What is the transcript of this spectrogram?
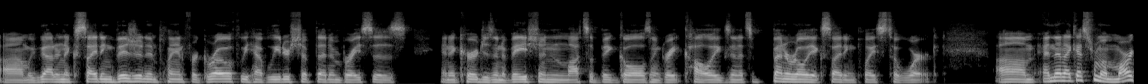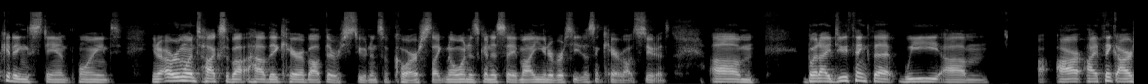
Um, we've got an exciting vision and plan for growth. We have leadership that embraces and encourages innovation, lots of big goals and great colleagues, and it's been a really exciting place to work. Um, and then I guess from a marketing standpoint, you know, everyone talks about how they care about their students, of course. Like no one is going to say my university doesn't care about students. Um, but I do think that we um, our I think our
